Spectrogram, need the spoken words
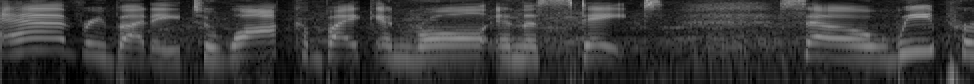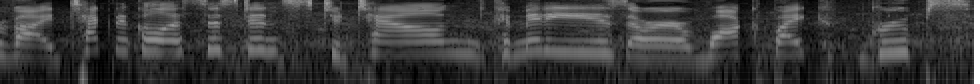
everybody to walk, bike, and roll in the state. So we provide technical assistance to town committees or walk bike groups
